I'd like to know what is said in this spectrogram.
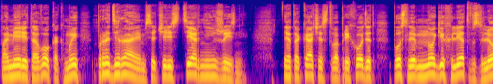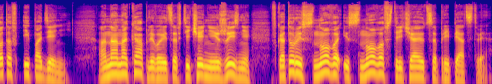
по мере того, как мы продираемся через тернии жизни. Это качество приходит после многих лет взлетов и падений. Она накапливается в течение жизни, в которой снова и снова встречаются препятствия.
